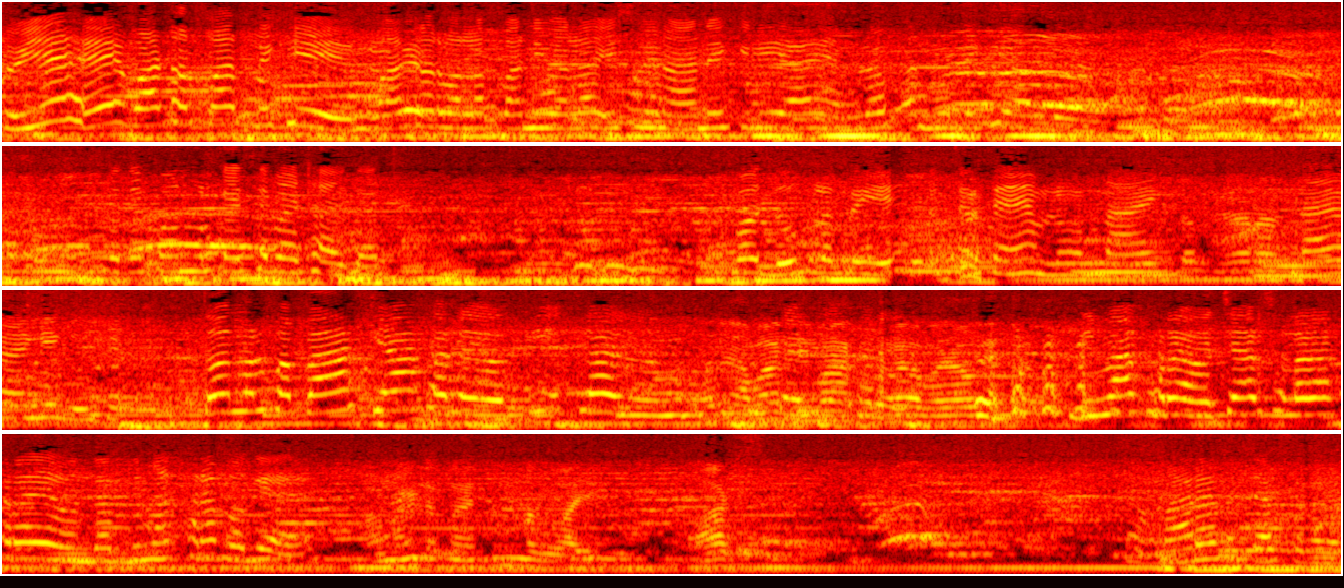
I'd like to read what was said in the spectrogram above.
तो ये है वाटर पार्क देखिए वाटर वाला पानी वाला, इसमें नहाने के लिए आए हम लोग। अंदर देखिए आ गया। तो देखो, हम लोग कैसे बैठा है इधर। बहुत धूप लग रही है। चलते हैं हम लोग नहाए नहाए आएँगे तो अनमोल पापा क्या कर रहे हो? क्या दिमाग खराब है। दिमाग खराब चार सौ लगा कर अंदर दिमाग खराब हो गया है। हम नहीं लगवाए तुम लगवाई आठ हमारा भी चार सौ लगा।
